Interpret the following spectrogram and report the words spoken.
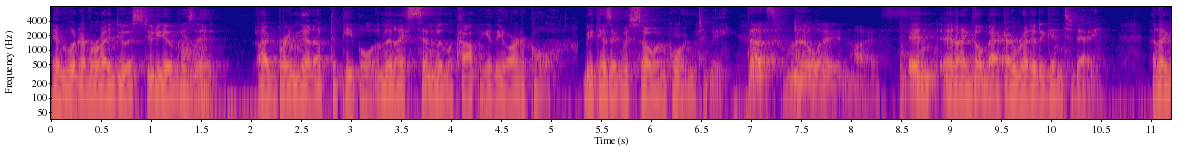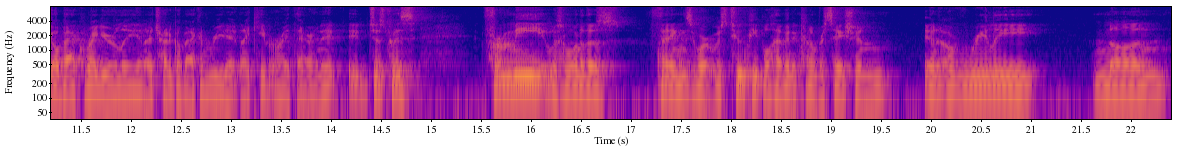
and whenever I do a studio visit, I bring that up to people, and then I send them a copy of the article because it was so important to me. That's really nice. And and I go back. I read it again today, and I go back regularly, and I try to go back and read it, and I keep it right there. And it it just was, for me, it was one of those things where it was two people having a conversation in a really non.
